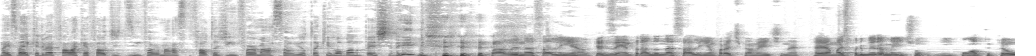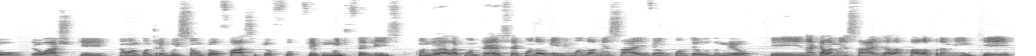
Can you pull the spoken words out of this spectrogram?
Mas vai que ele vai falar que é falta de, desinformação, falta de informação e eu tô aqui roubando o peixe dele. Quase nessa linha, quer dizer, entrando nessa linha praticamente, né? É, mas primeiramente um, um ponto que eu, eu acho que é uma contribuição que eu faço que eu fico muito feliz quando ela acontece é quando alguém me manda uma mensagem, vê um conteúdo meu e naquela mensagem mensagem ela fala para mim que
